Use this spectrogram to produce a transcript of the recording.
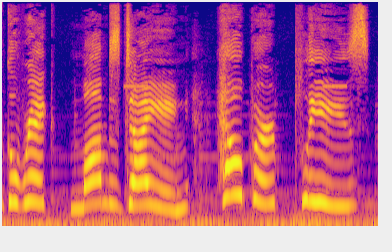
Uncle Rick, Mom's dying. Help her, please.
